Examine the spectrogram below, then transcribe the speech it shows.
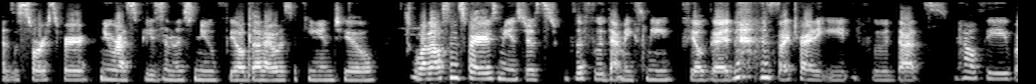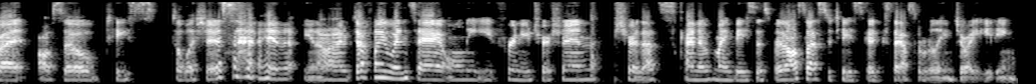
as a source for new recipes in this new field that I was looking into. What else inspires me is just the food that makes me feel good. so I try to eat food that's healthy, but also tastes delicious. and, you know, I definitely wouldn't say I only eat for nutrition. Sure that's kind of my basis, but it also has to taste good because I also really enjoy eating.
